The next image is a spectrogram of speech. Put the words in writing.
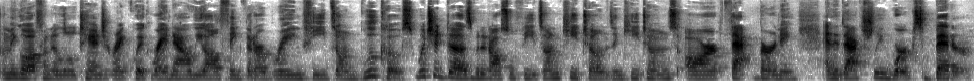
let me go off on a little tangent right quick. Right now, we all think that our brain feeds on glucose, which it does, but it also feeds on ketones, and ketones are fat burning, and it actually works better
